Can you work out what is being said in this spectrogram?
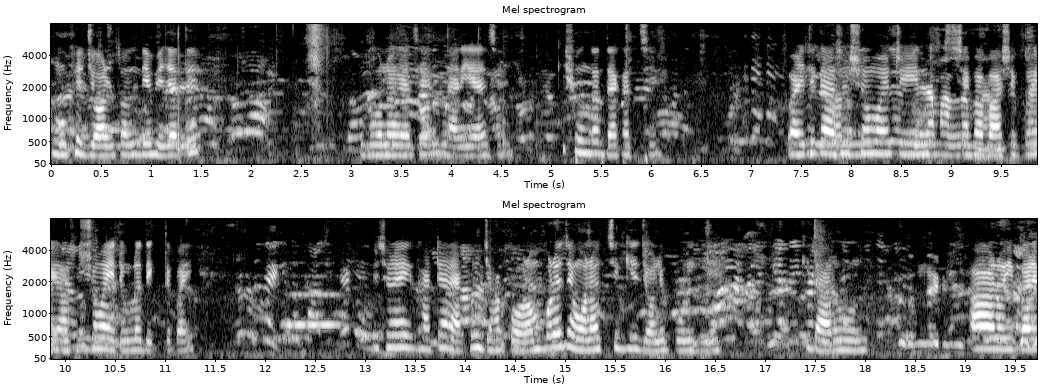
মুখে জল টল দিয়ে ভেজাতে। বোনা গেছে, দাঁড়িয়ে আছে। কি সুন্দর দেখাচ্ছে। বাড়ি থেকে আসার সময় ট্রেন বা বাসে করে আসার সময় এটাগুলো দেখতে পাই। পেছনে ঘাটে আর এখন যা গরম পড়েছে, মনে হচ্ছে গিয়ে জলে পড়ে গিয়ে। কি দারুণ। আর ওই পারে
